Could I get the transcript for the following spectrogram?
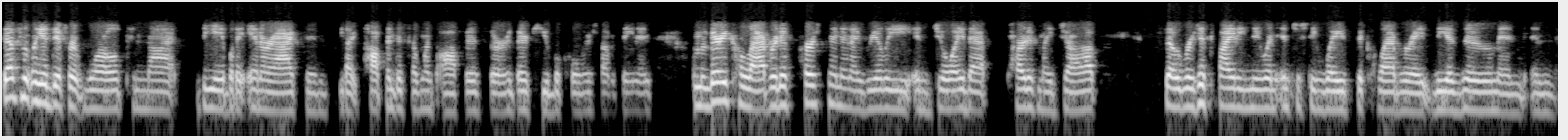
definitely a different world to not be able to interact and like pop into someone's office or their cubicle or something. And I'm a very collaborative person and I really enjoy that part of my job. so we're just finding new and interesting ways to collaborate via Zoom and, and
